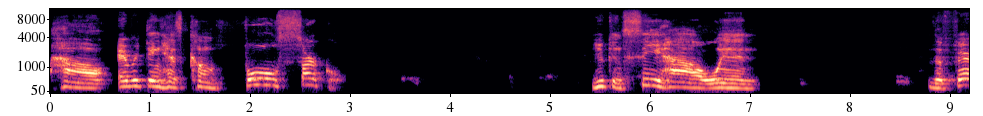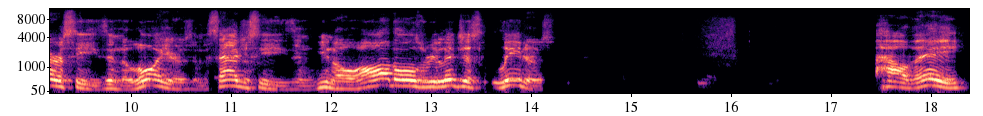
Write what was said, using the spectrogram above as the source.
how everything has come full circle. You can see how when the Pharisees and the lawyers and the Sadducees and you know all those religious leaders how they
